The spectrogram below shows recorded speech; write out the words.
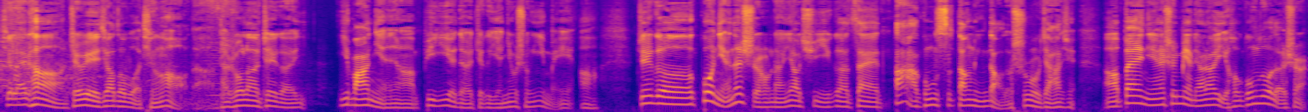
接来看啊，这位叫做我挺好的，他说了这个一八年啊毕业的这个研究生一枚啊，这个过年的时候呢要去一个在大公司当领导的叔叔家去啊拜年，顺便聊聊以后工作的事儿。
